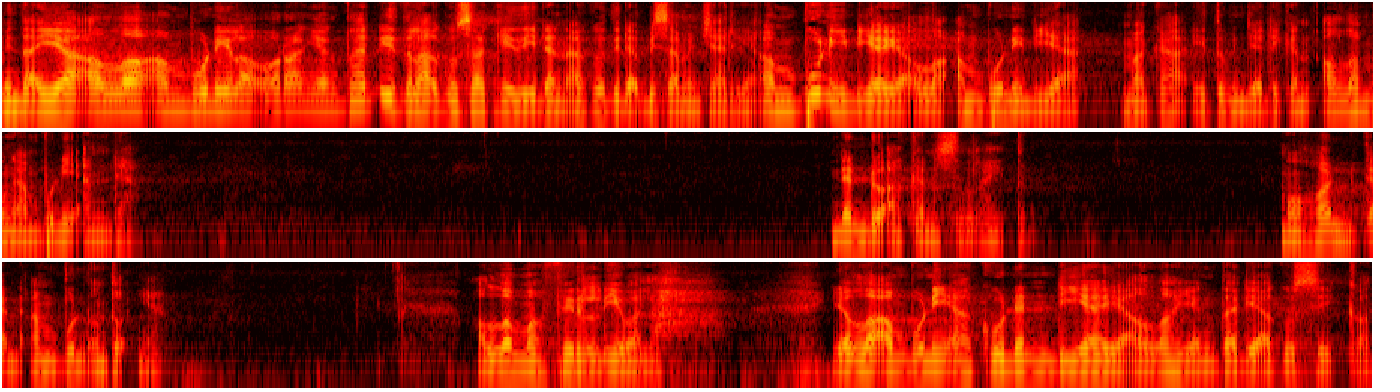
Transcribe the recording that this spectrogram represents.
Minta, ya Allah ampunilah orang yang tadi telah aku sakiti dan aku tidak bisa mencarinya. Ampuni dia ya Allah, ampuni dia. Maka itu menjadikan Allah mengampuni anda. Dan doakan setelah itu. Mohonkan ampun untuknya. Allah mafirli walah. Ya Allah ampuni aku dan dia ya Allah yang tadi aku sikot.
